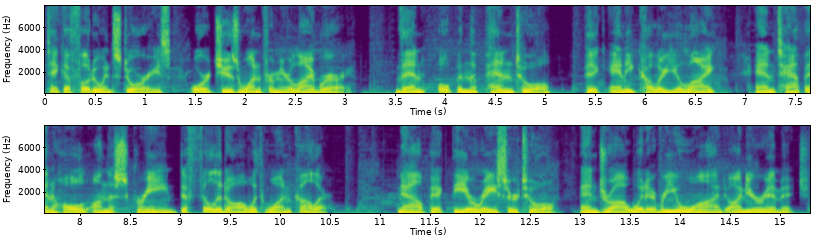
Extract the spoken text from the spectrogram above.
Take a photo in Stories, or choose one from your library. Then open the Pen tool, pick any color you like, and tap and hold on the screen to fill it all with one color. Now pick the Eraser tool and draw whatever you want on your image.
